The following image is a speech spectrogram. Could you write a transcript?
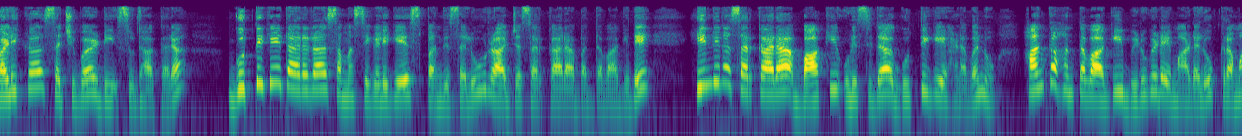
ಬಳಿಕ ಸಚಿವ ಡಿ ಸುಧಾಕರ, ಗುತ್ತಿಗೆದಾರರ ಸಮಸ್ಯೆಗಳಿಗೆ ಸ್ಪಂದಿಸಲು ರಾಜ್ಯ ಸರ್ಕಾರ ಬದ್ಧವಾಗಿದೆ. ಹಿಂದಿನ ಸರ್ಕಾರ ಬಾಕಿ ಉಳಿಸಿದ ಗುತ್ತಿಗೆ ಹಣವನ್ನು ಹಂತ ಹಂತವಾಗಿ ಬಿಡುಗಡೆ ಮಾಡಲು ಕ್ರಮ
